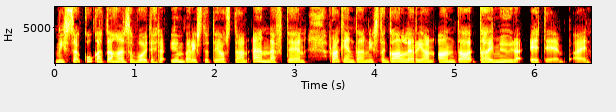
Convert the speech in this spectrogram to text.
missä kuka tahansa voi tehdä ympäristöteostaan NFTn, rakentaa niistä gallerian, antaa tai myydä eteenpäin.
